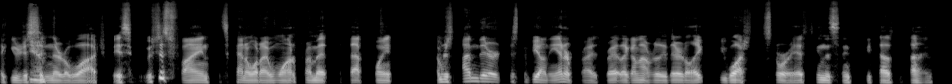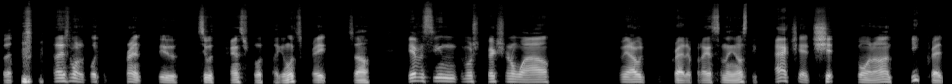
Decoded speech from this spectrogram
Like you were just Yeah. sitting there to watch, basically, which is fine. It's kind of what I want from it at that point. I'm just I'm there just to be on the Enterprise, right? Like I'm not really there to like rewatch the story. I've seen this thing three thousand times, but I just want to look at the print too, see what the transfer looks like. It looks great. So if you haven't seen the motion picture in a while, I mean, I would credit, but I got something else. To, I actually had shit going on to cred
